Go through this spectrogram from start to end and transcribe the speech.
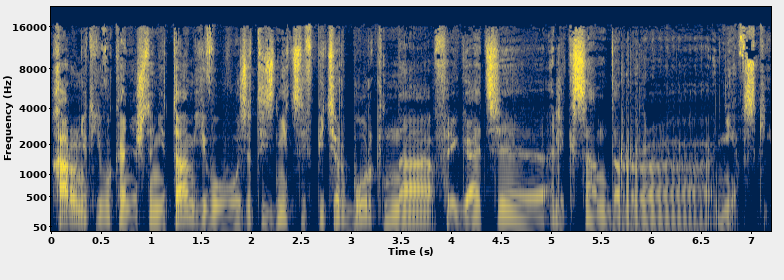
Хоронят его, конечно, не там, его увозят из Ниццы в Петербург на фрегате Александр э, Невский.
